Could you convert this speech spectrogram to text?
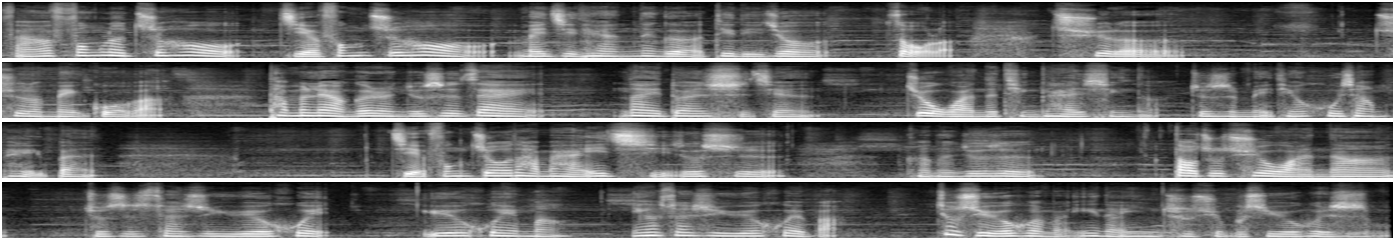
反正封了之后，解封之后没几天，那个弟弟就走了，去了去了美国吧。他们两个人就是在那一段时间就玩的挺开心的，就是每天互相陪伴。解封之后，他们还一起就是可能就是到处去玩呐，就是算是约会，约会吗？应该算是约会吧，就是约会嘛，一男一女出去不是约会是什么？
